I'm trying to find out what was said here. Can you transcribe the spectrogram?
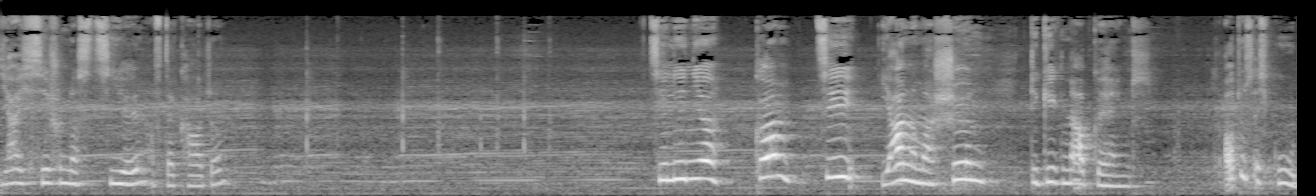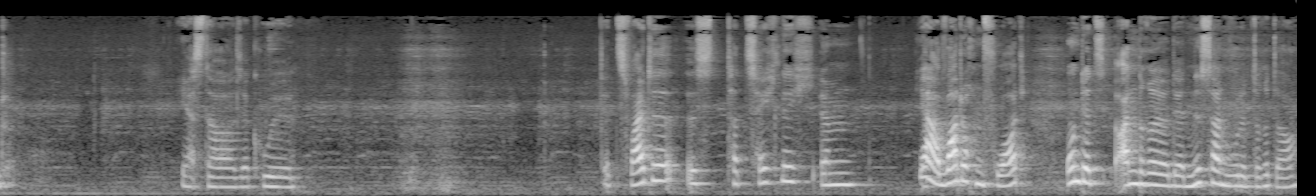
Ja, ich sehe schon das Ziel auf der Karte. Ziellinie, komm, zieh. Ja, nochmal schön die Gegner abgehängt. Das Auto ist echt gut. Erster, sehr cool. Der zweite ist tatsächlich, ähm, ja, war doch ein Ford. Und der andere, der Nissan, wurde dritter.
